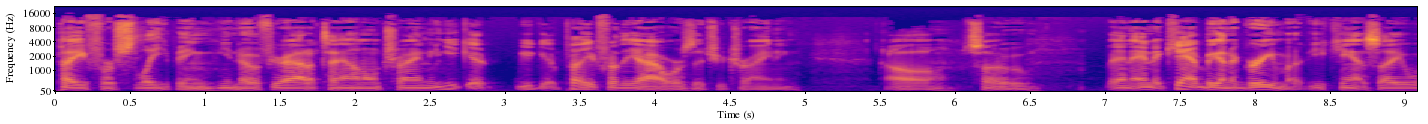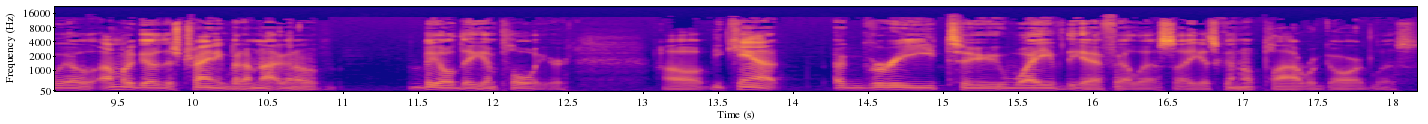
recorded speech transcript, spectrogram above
pay for sleeping. You know, if you're out of town on training, you get you get paid for the hours that you're training. Uh, so, and and it can't be an agreement. You can't say, "Well, I'm going to go to this training, but I'm not going to bill the employer." Uh, you can't agree to waive the FLSA. It's going to apply regardless.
